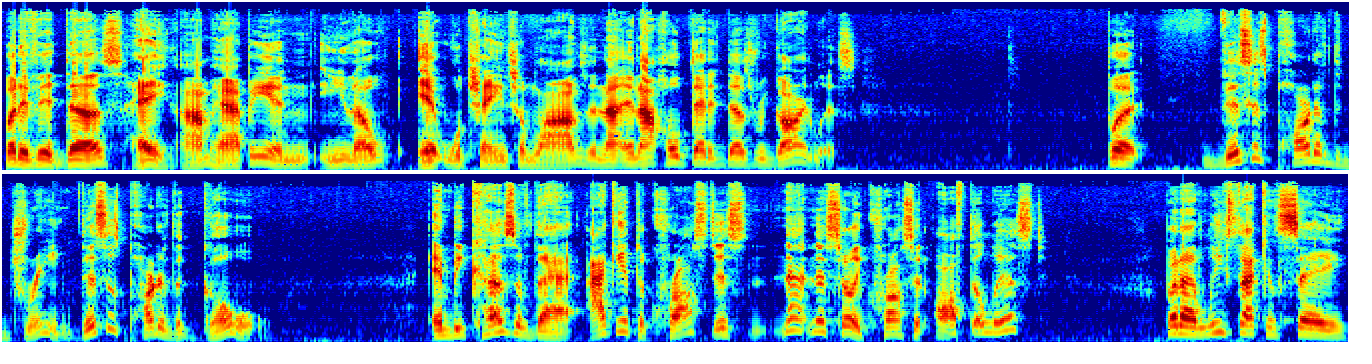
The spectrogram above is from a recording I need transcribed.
But if it does, hey, I'm happy and you know, it will change some lives and I and I hope that it does regardless. But this is part of the dream. This is part of the goal. And because of that, I get to cross this, not necessarily cross it off the list, but at least I can say,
